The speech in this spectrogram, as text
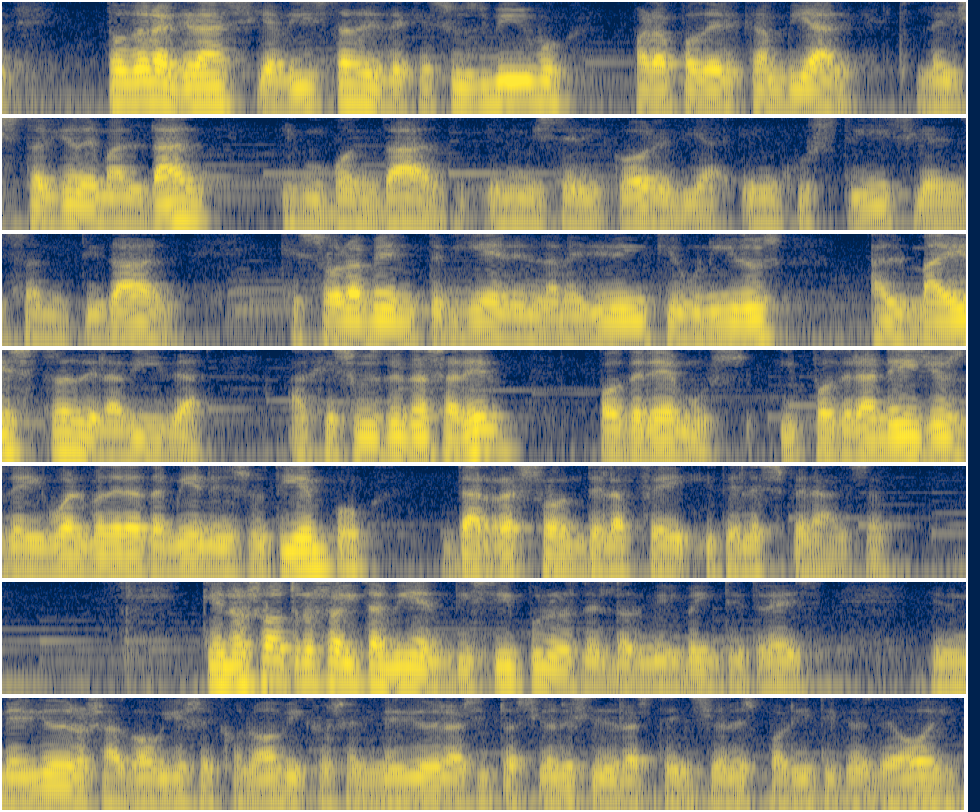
toda la gracia vista desde Jesús mismo para poder cambiar la historia de maldad en bondad, en misericordia, en justicia, en santidad, que solamente viene en la medida en que unidos al Maestro de la vida, a Jesús de Nazaret, podremos y podrán ellos de igual manera también en su tiempo dar razón de la fe y de la esperanza. Que nosotros hoy también, discípulos del 2023, en medio de los agobios económicos, en medio de las situaciones y de las tensiones políticas de hoy,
